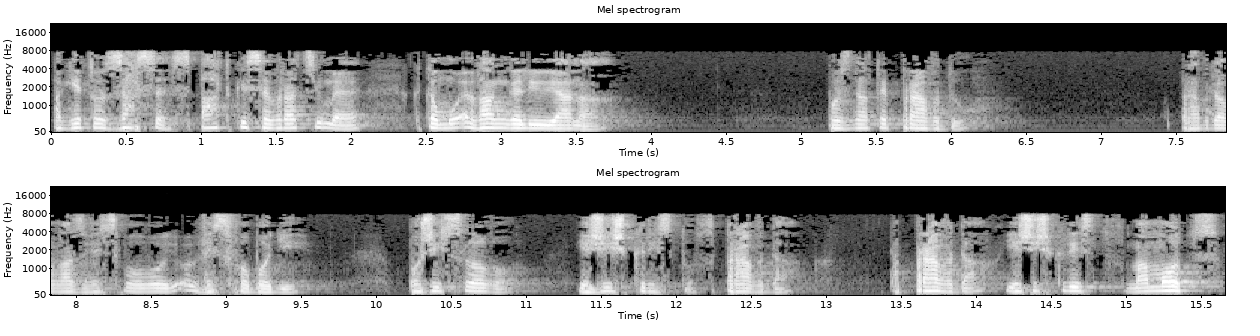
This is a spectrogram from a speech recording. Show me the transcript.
pak je to zase, zpátky se vracíme k tomu evangeliu Jana. Poznáte pravdu. Pravda vás vysvobodí. Boží slovo, Ježíš Kristus, pravda. Ta pravda, Ježíš Kristus má moc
